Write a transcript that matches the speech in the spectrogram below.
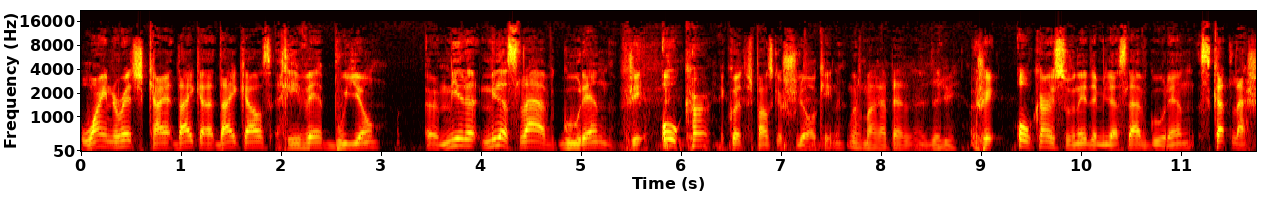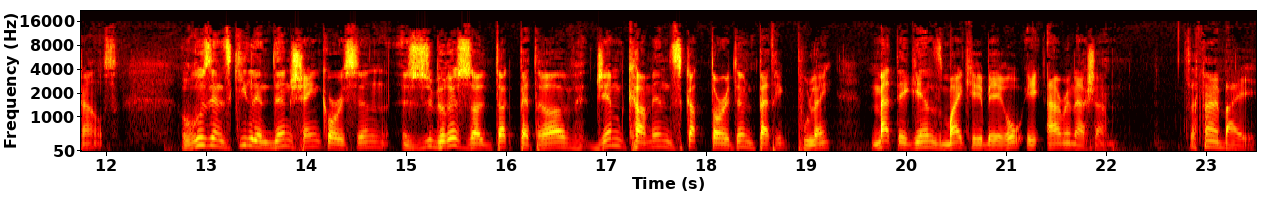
Weinrich, Dykhouse, Rivet, Bouillon, euh, Mil- Miloslav Gouren. J'ai aucun. Écoute, je pense que je suis là, OK? là. Moi, je m'en rappelle de lui. J'ai aucun souvenir de Miloslav Gouren. Scott Lachance. Ruzinski, Linden, Shane Corson, Zubrus, Zoltok, Petrov, Jim Cummins, Scott Thornton, Patrick Poulain, Matt Higgins, Mike Ribeiro et Aaron Asham. Ça fait un bail.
